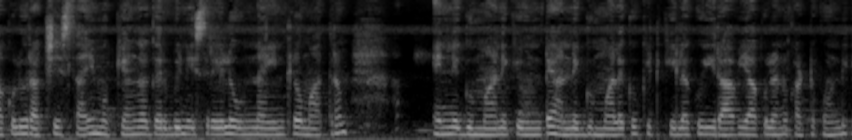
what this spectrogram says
ఆకులు రక్షిస్తాయి. ముఖ్యంగా గర్భిణీ స్త్రీలు ఉన్న ఇంట్లో మాత్రం ఎన్ని గుమ్మానికి ఉంటే అన్ని గుమ్మాలకు కిటికీలకు ఈ రావి ఆకులను కట్టుకోండి.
